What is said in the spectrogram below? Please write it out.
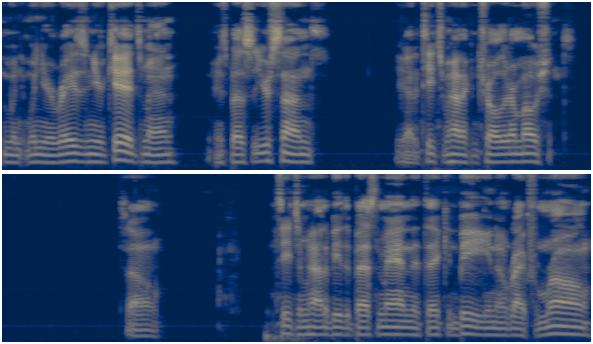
when when you're raising your kids, man, especially your sons, you got to teach them how to control their emotions. So teach them how to be the best man that they can be, you know, right from wrong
